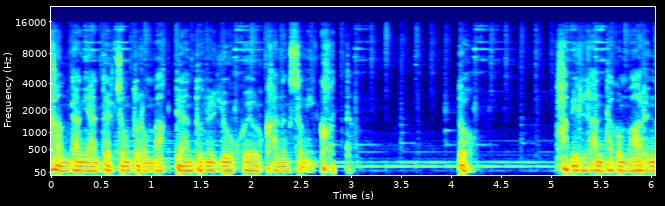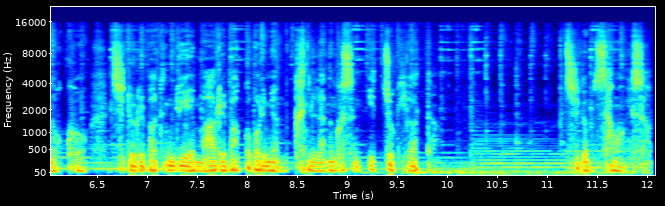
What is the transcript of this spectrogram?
감당이 안 될 정도로 막대한 돈을 요구해올 가능성이 컸다. 또 합의를 한다고 말해놓고 치료를 받은 뒤에 말을 바꿔버리면 큰일 나는 것은 이쪽이었다. 지금 상황에서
